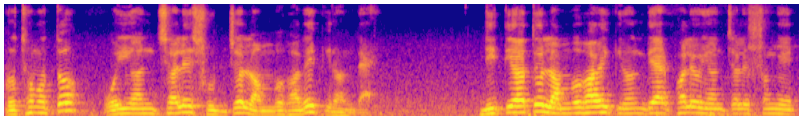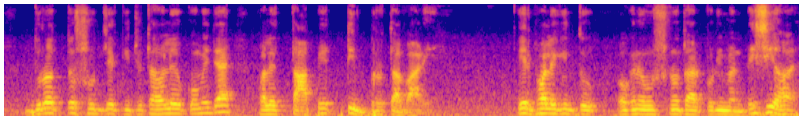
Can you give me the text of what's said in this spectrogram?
প্রথমত ওই অঞ্চলে সূর্য লম্বভাবে কিরণ দেয়। দ্বিতীয়ত, লম্বভাবে কিরণ দেওয়ার ফলে ওই অঞ্চলের সঙ্গে দূরত্ব সূর্যের কিছুটা হলেও কমে যায়, ফলে তাপের তীব্রতা বাড়ে। এর ফলে কিন্তু ওখানে উষ্ণতার পরিমাণ বেশি হয়।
